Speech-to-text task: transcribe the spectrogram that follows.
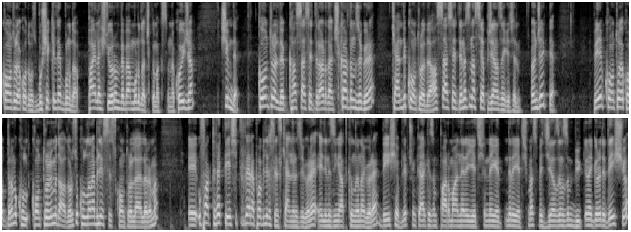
Kontrol kodumuz bu şekilde. Bunu da paylaş diyorum ve ben bunu da açıklama kısmına koyacağım. Şimdi kontrol ve hassasiyetleri aradan çıkardığımıza göre kendi kontrol ve hassasiyetlerinizi nasıl yapacağınıza geçelim. Öncelikle benim kontrol kodlarımı, kontrolümü daha doğrusu kullanabilirsiniz kontrol ayarlarımı. Ee, ufak tefek değişiklikler yapabilirsiniz kendinize göre, elinizin yatkınlığına göre. Değişebilir çünkü herkesin parmağı nereye yetişir, nereye yetişmez ve cihazınızın büyüklüğüne göre de değişiyor.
